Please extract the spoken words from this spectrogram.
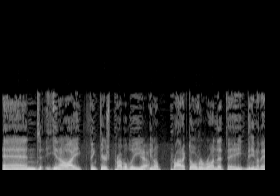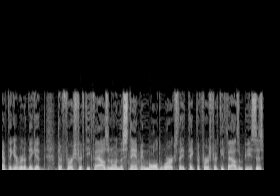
And you know, I think there's probably yeah. you know product overrun that they you know they have to get rid of. They get their first fifty thousand when the stamping mold works. They take the first fifty thousand pieces.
